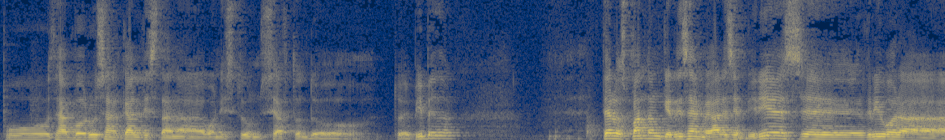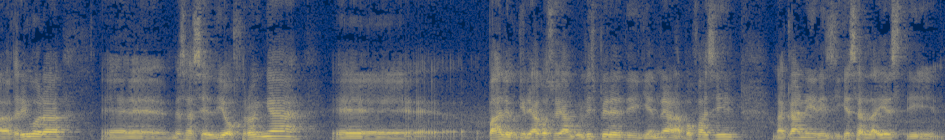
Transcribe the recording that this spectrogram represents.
που θα μπορούσαν κάλλιστα να αγωνιστούν σε αυτό το, το επίπεδο. Τέλος πάντων κερδίσαμε μεγάλες εμπειρίες, ε, γρήγορα, γρήγορα, ε, μέσα σε δύο χρόνια ε, πάλι ο Κυριάκος ο Γιάνκουλής πήρε τη γενναία απόφαση να κάνει ριζικές αλλαγές στη,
